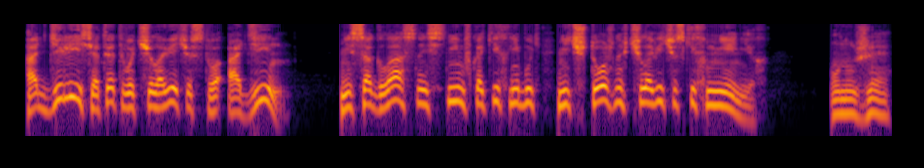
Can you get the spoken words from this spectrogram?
Отделись от этого человечества один, не согласный с ним в каких-нибудь ничтожных человеческих мнениях, он уже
